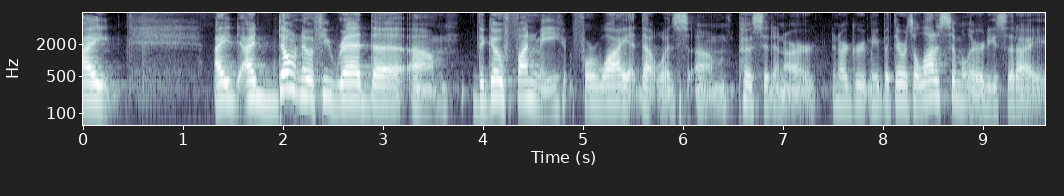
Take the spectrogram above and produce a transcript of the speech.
I I, I don't know if you read the um, the GoFundMe for Wyatt that was um, posted in our in our GroupMe, but there was a lot of similarities that I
